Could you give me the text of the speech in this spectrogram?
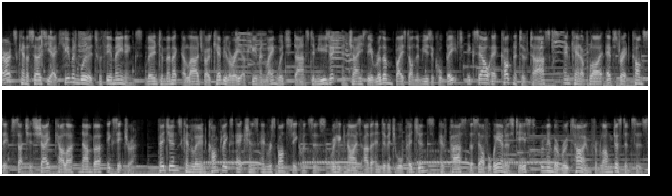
Parrots can associate human words with their meanings, learn to mimic a large vocabulary of human language, dance to music and change their rhythm based on the musical beat, excel at cognitive tasks and can apply abstract concepts such as shape, colour, number, etc. Pigeons can learn complex actions and response sequences, recognise other individual pigeons, have passed the self-awareness test, remember routes home from long distances,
